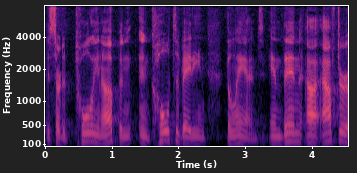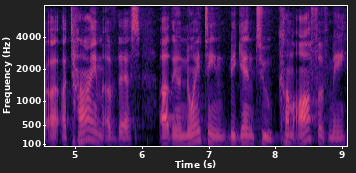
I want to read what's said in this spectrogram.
It started pulling up and, and cultivating the land. And then uh, after a, a, time of this, uh, the anointing began to come off of me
